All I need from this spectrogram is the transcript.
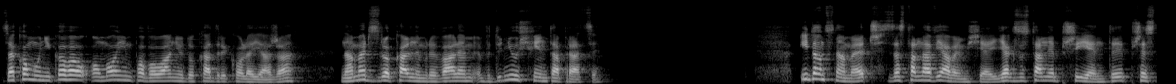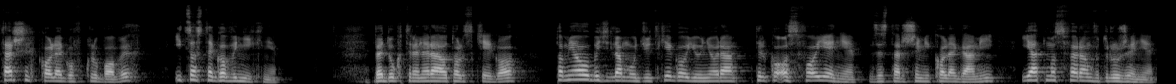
zakomunikował o moim powołaniu do kadry kolejarza na mecz z lokalnym rywalem w dniu święta pracy. Idąc na mecz, zastanawiałem się, jak zostanę przyjęty przez starszych kolegów klubowych i co z tego wyniknie. Według trenera Otolskiego to miało być dla młodziutkiego juniora tylko oswojenie ze starszymi kolegami i atmosferą w drużynie.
